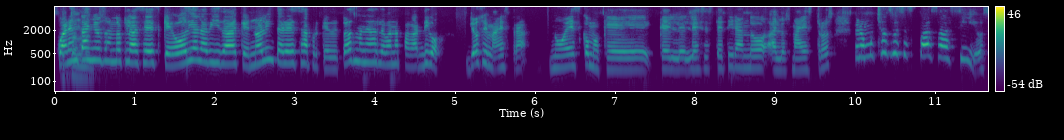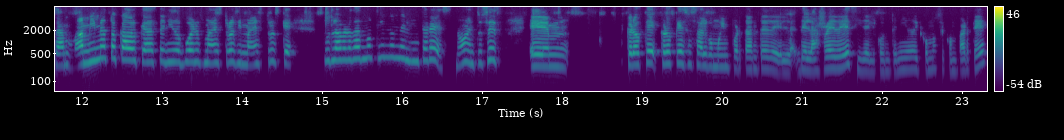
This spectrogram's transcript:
40 años dando clases, que odia la vida, que no le interesa porque de todas maneras le van a pagar. Digo, yo soy maestra, no es como que, que, les esté tirando a los maestros, pero muchas veces pasa así, o sea, a mí me ha tocado que has tenido buenos maestros y maestros que, pues la verdad no tienen el interés, ¿no? Entonces, eh, creo que, creo que eso es algo muy importante de, de las redes y del contenido y cómo se comparte.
